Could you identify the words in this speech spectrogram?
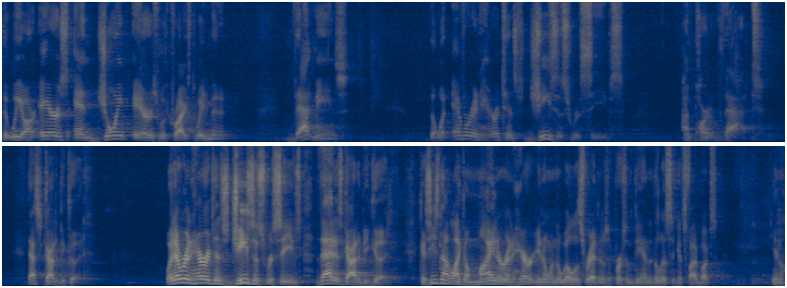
that we are heirs and joint heirs with Christ. Wait a minute. That means that whatever inheritance Jesus receives, I'm part of that. That's got to be good. Whatever inheritance Jesus receives, that has got to be good. Because he's not like a minor inherit. You know, when the will is read and there's a person at the end of the list that gets five bucks? You know,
